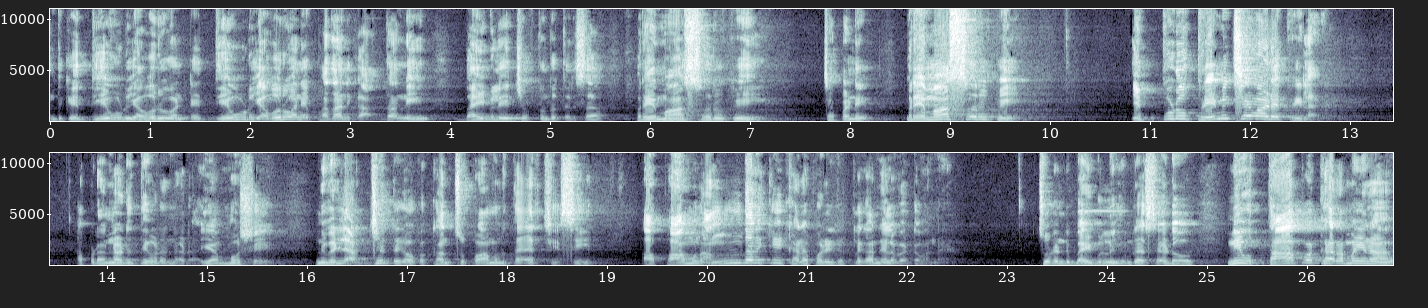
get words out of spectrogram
అందుకే దేవుడు ఎవరు అంటే దేవుడు ఎవరు అనే పదానికి అర్థాన్ని బైబిల్ ఏం చెప్తుందో తెలుసా? ప్రేమాస్వరూపి. చెప్పండి. ప్రేమాస్వరూపి. ఎప్పుడూ ప్రేమించేవాడే ప్రియుల అప్పుడు అన్నాడు దేవుడు అన్నాడు అయ్యా మోషే నువ్వు వెళ్ళి అర్జెంటుగా ఒక కంచు పామును తయారు చేసి ఆ పామును అందరికీ కనపడేటట్లుగా నిలబెట్టమన్నాడు. చూడండి బైబిల్లో ఏం రాశాడో నీవు తాపకరమైన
